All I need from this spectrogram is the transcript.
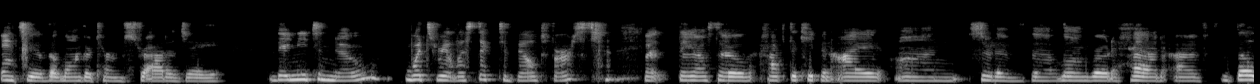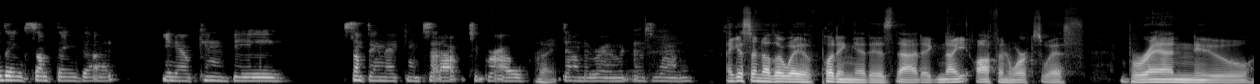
into the longer term strategy. They need to know what's realistic to build first, but they also have to keep an eye on sort of the long road ahead of building something that you know, can be something that can set out to grow right. down the road as well. I guess another way of putting it is that Ignite often works with brand new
